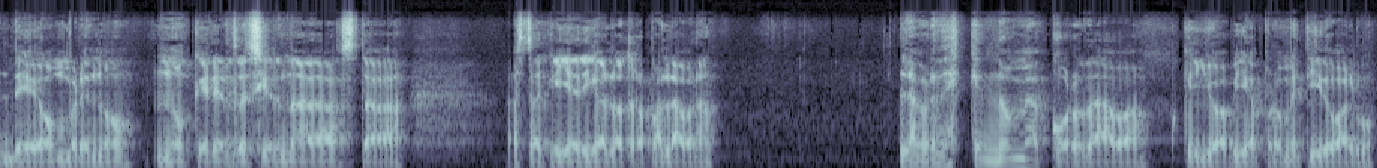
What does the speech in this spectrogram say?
de hombre, ¿no? No querer decir nada hasta, hasta que ella diga la otra palabra. La verdad es que no me acordaba que yo había prometido algo.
